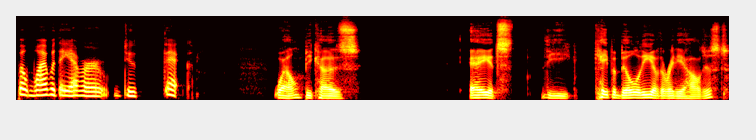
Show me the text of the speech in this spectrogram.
But why would they ever do thick? Well, because A, it's the capability of the radiologist.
